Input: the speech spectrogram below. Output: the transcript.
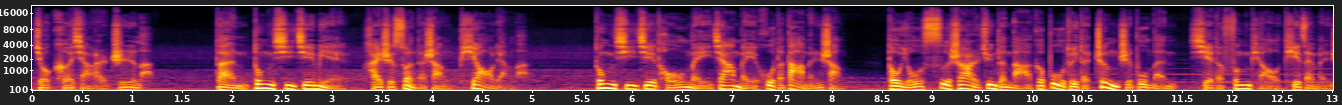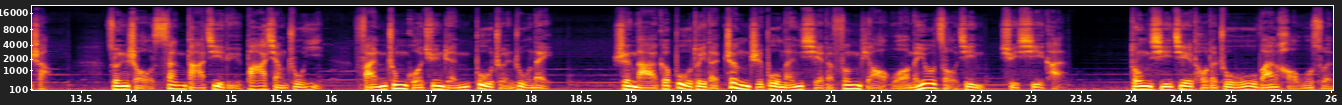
就可想而知了，但东西街面还是算得上漂亮了。东西街头每家每户的大门上，都由四十二军的哪个部队的政治部门写的封条贴在门上，遵守三大纪律八项注意，凡中国军人不准入内。是哪个部队的政治部门写的封条？我没有走进去细看。东西街头的住屋完好无损，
